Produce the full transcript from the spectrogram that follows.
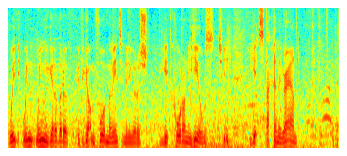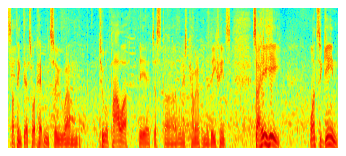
when, when, when you get a bit of if you've got forward momentum and you got a, you get caught on your heels, gee, you get stuck in the ground. so I think that's what happened to um, Tuapawa there just uh, when he's coming up in the defence. So he he. Once again,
